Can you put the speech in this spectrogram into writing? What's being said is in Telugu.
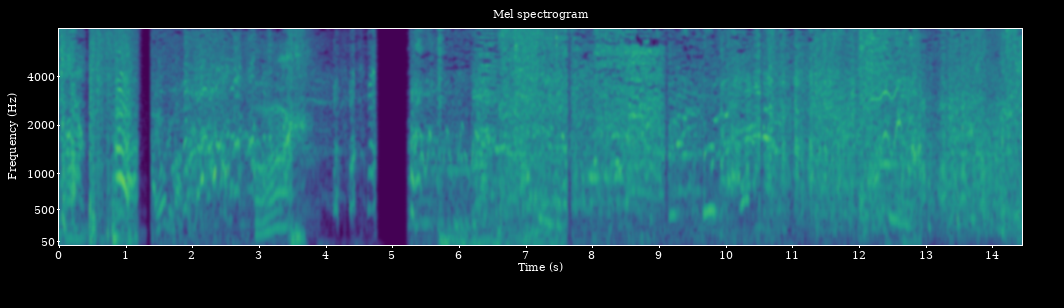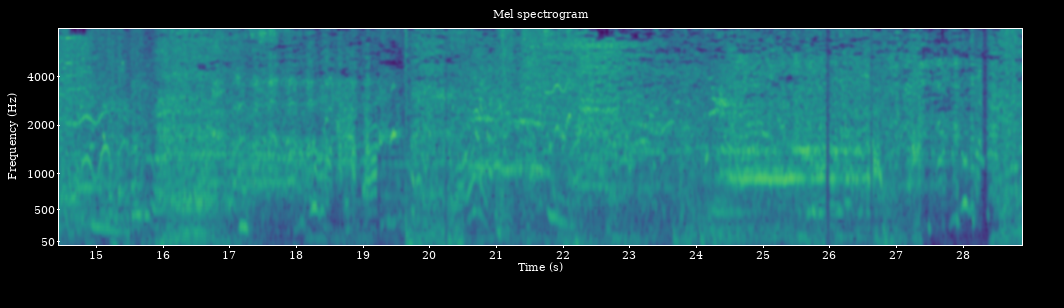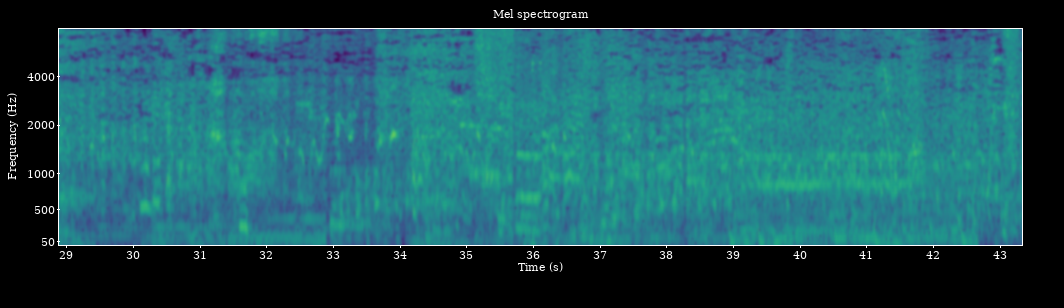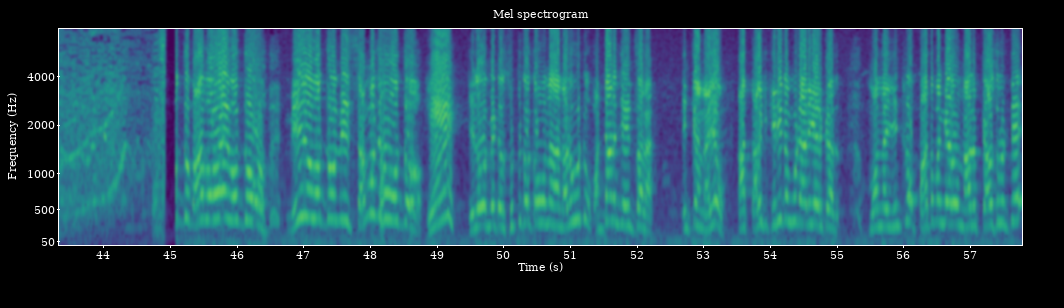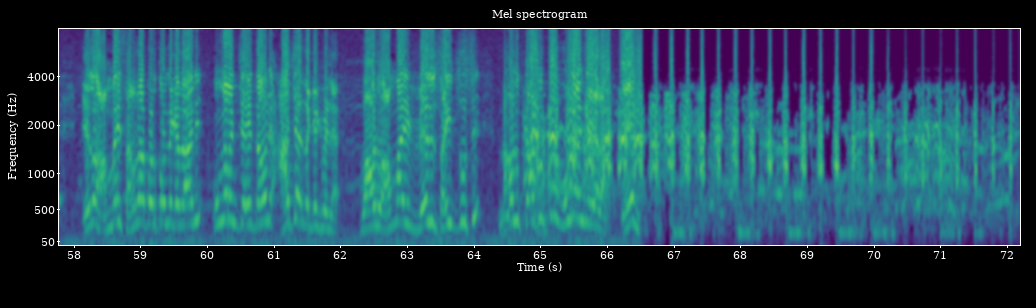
哎呦我的妈！啊！బాబోయ్ వద్దు. మీరు వద్దు మీ సంబంధం వద్దు. ఏ? కిలోమీటర్ చుట్టుకొలతో ఉన్న నడువుకు వడ్డానం చేయించాలా? ఇంకా నయం. ఆ తలకి కిరీటం కూడా అడిగారు కాదు. మొన్న ఇంట్లో పాత బంగారం నాలుగు కాసులుంటే ఏదో అమ్మాయి సరదా పడుతోంది కదా అని ఉంగరం చేయిద్దామని ఆచార్య దగ్గరికి వెళ్ళా. వాడు అమ్మాయి వేలు సైజ్ చూసి నాలుగు కాసులతో ఉంగరం చేయాలా? ఏం?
